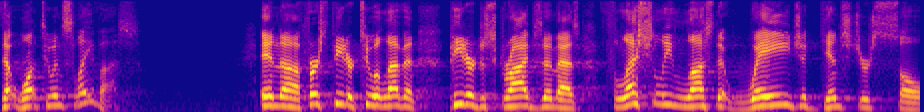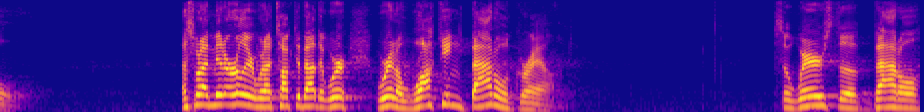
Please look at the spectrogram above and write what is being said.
that want to enslave us. In uh, 1 Peter 2:11, Peter describes them as fleshly lusts that wage against your soul. That's what I meant earlier when I talked about that we're, we're in a walking battleground. So, where's the battle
